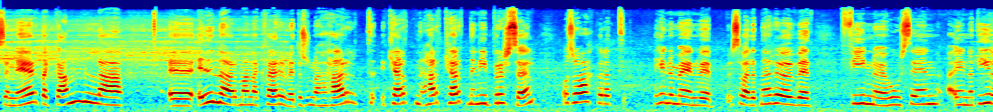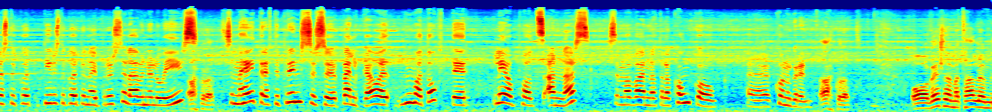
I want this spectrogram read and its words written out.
sem er þetta gamla yðnaðarmanna uh, hverfið. Þetta er svona hard, kjarn, hard í Brussel og svo akkurat hinnum meginn við svalirnar höfum við fínu húsin, eina dýrastu, göt, dýrastu götuna í Brussel, Avenue Louise, Akkurat. sem heitir eftir prinsessu belga og hún var dóttir Leopolds Annars sem var náttúrulega Kongo uh, konungurinn. Akkurat. Og við ætlum að tala um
